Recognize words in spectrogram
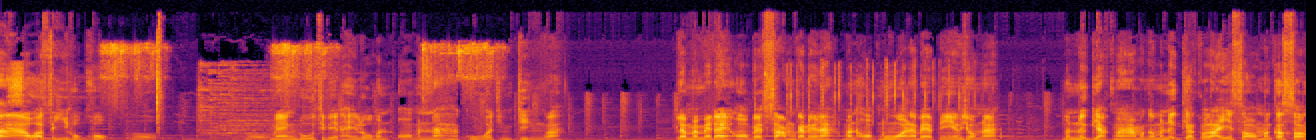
มาว่ะสี่หกหกหกหกแม่งดูสิเไฮโลมันออกมันน่ากลัวจริง ๆ ว่ะ แล้วมันไม่ได้ออกแบบซ้ำกันด้วยนะ มันออกมั่วนะแบบนี้ท่านผู้ชมนะ มันนึกอยากมามันก็มันนึกอยากไหลสองมันก็สอง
